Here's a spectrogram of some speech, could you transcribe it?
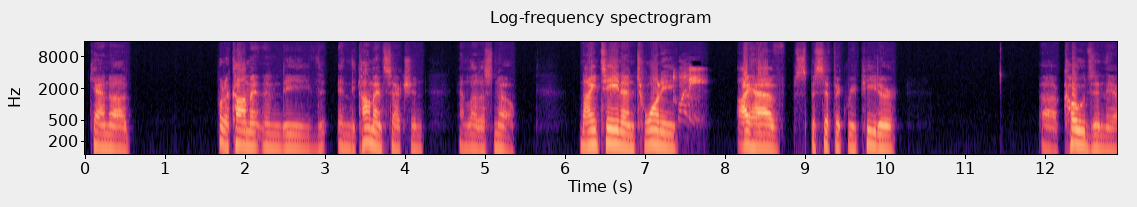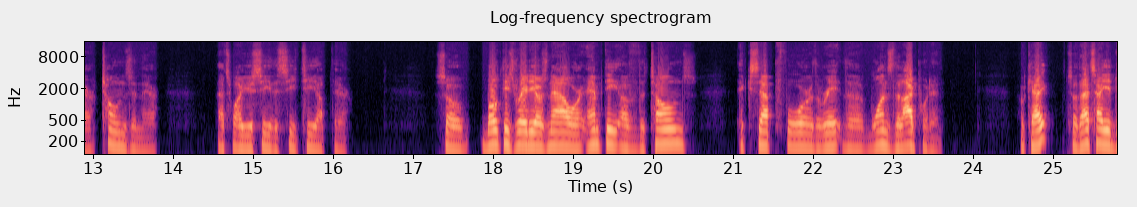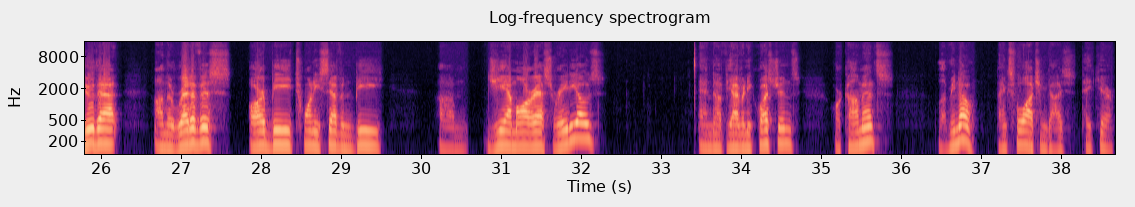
can uh, put a comment in the, the in the comment section and let us know. 19 and 20, 20. I have specific repeater uh, codes in there, tones in there. That's why you see the CT up there. So both these radios now are empty of the tones, except for the the ones that I put in. Okay, so that's how you do that on the Retevis RB27B um, GMRS radios. And uh, if you have any questions or comments, let me know. Thanks for watching, guys. Take care.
